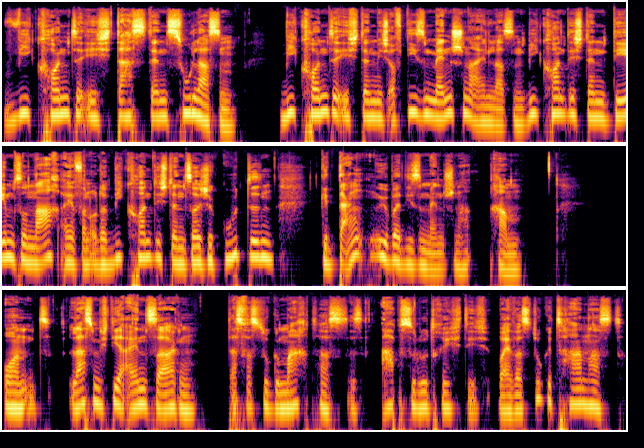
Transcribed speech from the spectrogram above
wie konnte ich das denn zulassen? Wie konnte ich denn mich auf diesen Menschen einlassen? Wie konnte ich denn dem so nacheifern? Oder wie konnte ich denn solche guten Gedanken über diesen Menschen haben? Und lass mich dir eins sagen, das, was du gemacht hast, ist absolut richtig, weil was du getan hast,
